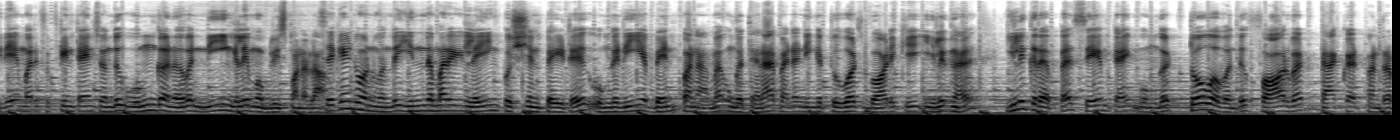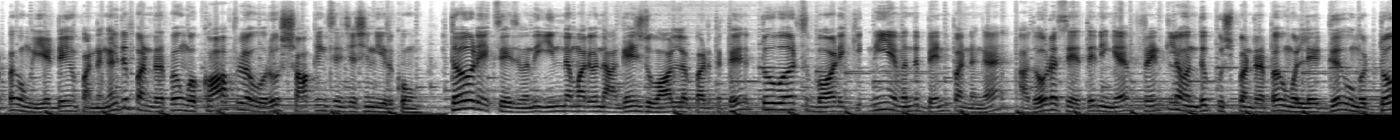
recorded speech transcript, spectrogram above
இதே மாதிரி ஃபிஃப்டீன் டைம்ஸ் வந்து உங்கள் நர்வை நீங்களே மொபிலைஸ் பண்ணலாம். செகண்ட் ஒன் வந்து இந்த மாதிரி லேயிங் பொசிஷன் போயிட்டு உங்கள் நீயை பெண்ட் பண்ணாமல் உங்கள் தெராபேண்டை நீங்கள் டுவர்ட்ஸ் பாடிக்கு இழுங்க. இழுக்கிறப்ப சேம் டைம் உங்கள் டோவை வந்து ஃபார்வர்ட் பேக்வேர்ட் பண்ணுறப்ப உங்கள் ஹெட்டையும் பண்ணுங்கள் இது பண்ணுறப்ப உங்கள் காஃபில் ஒரு ஷாக்கிங் சென்சேஷன் இருக்கும். தேர்ட் எக்ஸசைஸ் வந்து இந்த மாதிரி வந்து அகேன்ஸ்ட் வாலில் படுத்துட்டு டுவர்ட்ஸ் பாடிக்கு நீயே வந்து பெண்ட் பண்ணுங்கள் அதோடு சேர்த்து நீங்கள் ஃப்ரண்ட்டில் வந்து புஷ் பண்ணுறப்ப உங்கள் லெக்கு உங்கள் டோ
